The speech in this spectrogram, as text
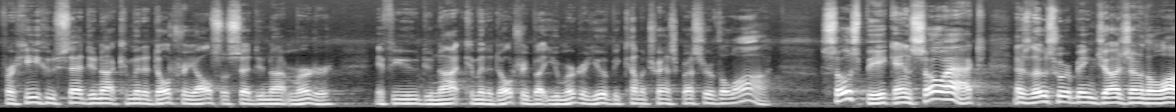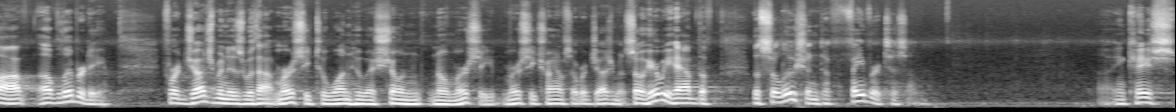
For he who said, Do not commit adultery, also said, Do not murder. If you do not commit adultery, but you murder, you have become a transgressor of the law. So speak and so act as those who are being judged under the law of liberty. For judgment is without mercy to one who has shown no mercy. Mercy triumphs over judgment. So here we have the, the solution to favoritism. Uh, in case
